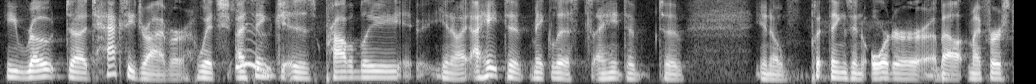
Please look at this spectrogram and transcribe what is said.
he wrote uh, Taxi Driver, which I think is probably you know I, I hate to make lists. I hate to to you know put things in order about my first.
